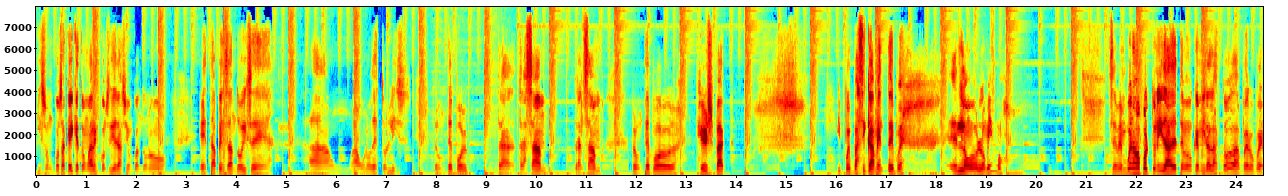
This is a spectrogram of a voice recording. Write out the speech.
Y son cosas que hay que tomar en consideración cuando uno está pensando irse a, uno de estos leads. Pregunté por Trasam, Transam, pregunté por Hirschback. Y pues básicamente pues es lo, lo mismo. Se ven buenas oportunidades, tengo que mirarlas todas, pero pues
